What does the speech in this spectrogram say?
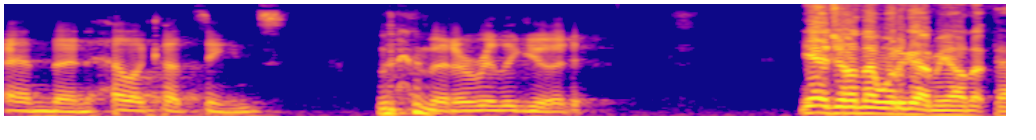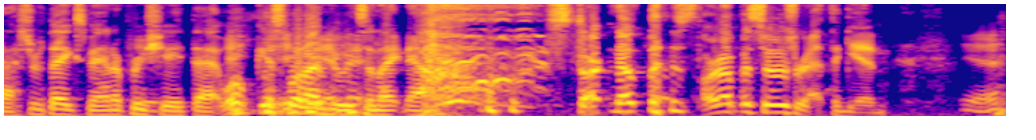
and then hella cutscenes that are really good. Yeah, John, that would have got me on that faster. Thanks, man. I appreciate that. Well, guess what I'm doing tonight now? Starting up, start up Asura's Wrath again. Yeah.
